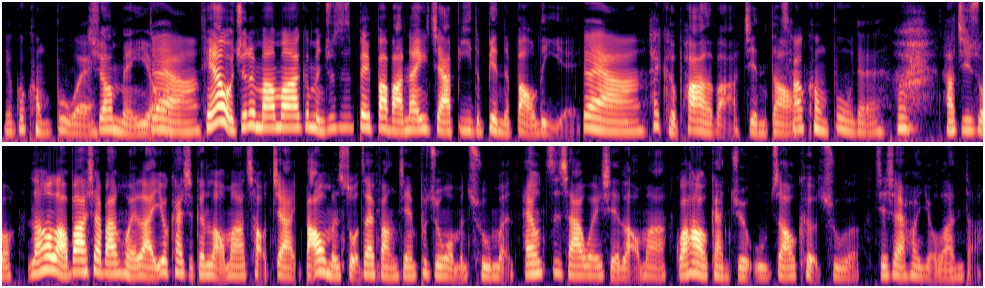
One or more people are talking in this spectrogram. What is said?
有个恐怖哎、欸，希望没有。对啊，天啊，我觉得妈妈根本就是被爸爸那一家逼的变得暴力哎、欸。对啊，太可怕了吧，剪刀，超恐怖的。唉，他继续说，然后老爸下班回来又开始跟老妈吵架，把我们锁在房间，不准我们出门，还用自杀威胁老妈。括号感觉无招可出了，接下来换尤兰达。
